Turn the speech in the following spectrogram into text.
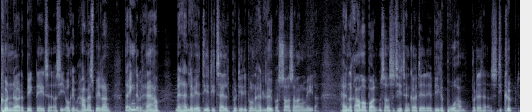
kun nørde big data og sige, okay, men ham er spilleren, der er ingen, der vil have ham, men han leverer de og de tal på de og de punkter, han løber så og så mange meter, han rammer bolden så og så tit, han gør det og det, vi kan bruge ham på den her. Så de købte,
